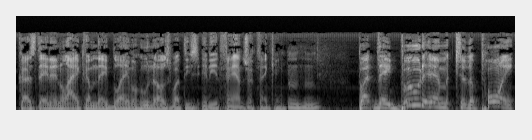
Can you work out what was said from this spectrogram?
because they didn't like him. They blame him. Who knows what these idiot fans are thinking? Mm-hmm. But they booed him to the point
